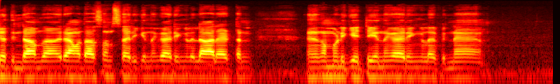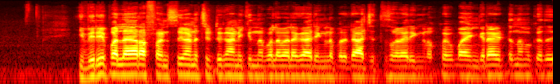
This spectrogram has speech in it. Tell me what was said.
ജതിൻ രാമദാ രാമദാസ് സംസാരിക്കുന്ന കാര്യങ്ങൾ ലാലേട്ടൻ കമ്മ്യൂണിക്കേറ്റ് ചെയ്യുന്ന കാര്യങ്ങൾ പിന്നെ ഇവർ പല റെഫറൻസ് കാണിച്ചിട്ട് കാണിക്കുന്ന പല പല കാര്യങ്ങൾ പല രാജ്യത്തെ കാര്യങ്ങളൊക്കെ ഭയങ്കരമായിട്ട് നമുക്കത്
